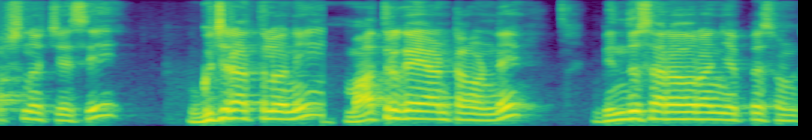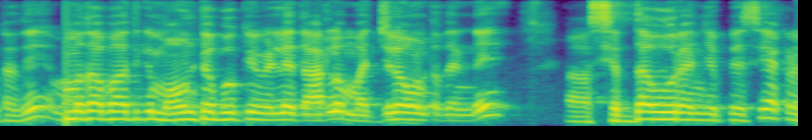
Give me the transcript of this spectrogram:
ఆప్షన్ వచ్చేసి గుజరాత్లోని మాతృగయ అంటామండి బిందు సరోవర్ అని చెప్పేసి ఉంటుంది. అహ్మదాబాద్కి మౌంట్ అబూకి వెళ్ళే దారిలో మధ్యలో ఉంటుందండి. సిద్ధ ఊరు అని చెప్పేసి అక్కడ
